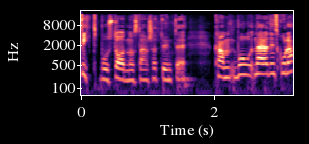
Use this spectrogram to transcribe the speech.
fittbostad någonstans så att du inte kan bo nära din skola.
